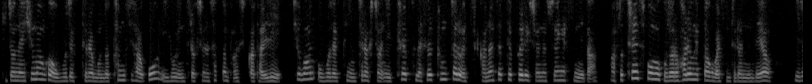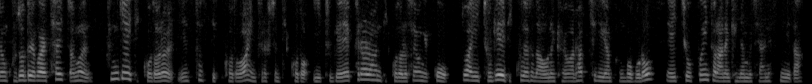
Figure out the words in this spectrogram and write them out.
기존의 human과 object를 먼저 탐지하고 이후 interaction을 찾던 방식과 달리 human, object, interaction 이 triplet을 통째로 예측하는 set prediction을 수행했습니다. 앞서 transformer 구조를 활용했다고 말씀드렸는데요. 이전 구조들과의 차이점은 한 개의 디코더를 instance decoder와 interaction decoder 이 두 개의 parallel한 decoder를 사용했고 또한 이 두 개의 디코더에서 나오는 결과를 합치기 위한 방법으로 HO 포인터라는 개념을 제안했습니다.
